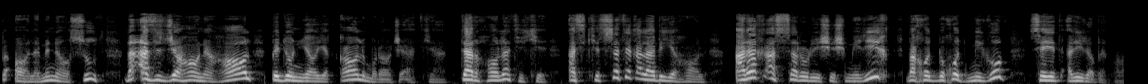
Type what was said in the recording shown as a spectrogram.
به عالم ناسود و از جهان حال به دنیای قال مراجعت کرد. در حالتی که از کسرت قلبه حال عرق از سر و ریشش میریخت و خود به خود می‌گفت سید علی را بپا.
